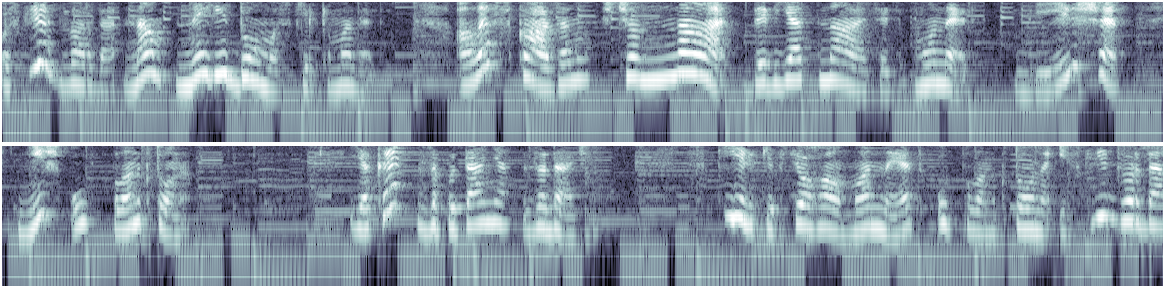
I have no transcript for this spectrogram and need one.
У Сквідварда нам невідомо скільки монет. Але вказано, що на 19 монет більше, ніж у планктона. Яке запитання задачі? Скільки всього монет у планктона і Сквідварда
